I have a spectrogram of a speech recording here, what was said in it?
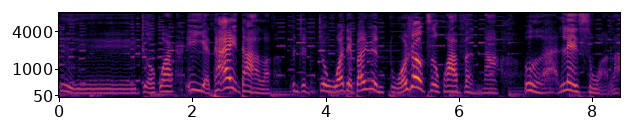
呃，这花也太大了，这这我得搬运多少次花粉呢？呃，累死我了。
